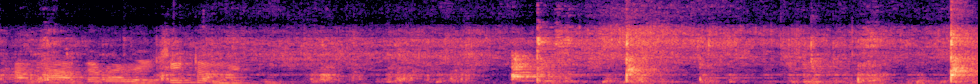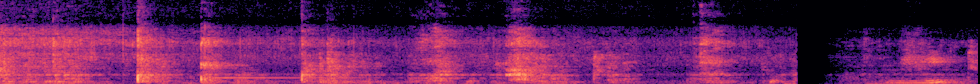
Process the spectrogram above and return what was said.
आणि आता घालायचे टमाटे मीठ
